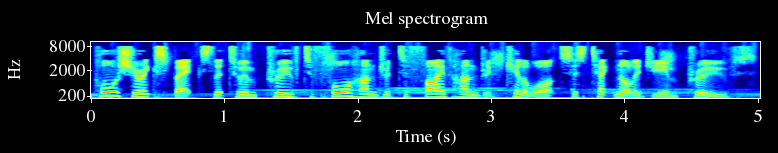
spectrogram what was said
Porsche expects that to improve to 400 to 500 kilowatts as technology improves.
